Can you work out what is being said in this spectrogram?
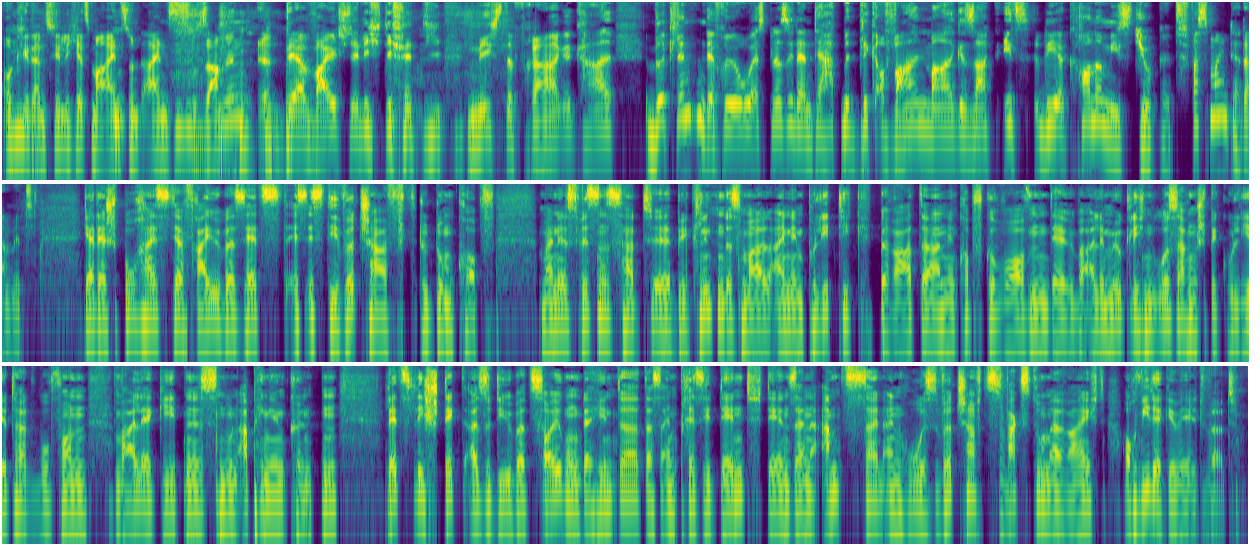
Okay, dann zähle ich jetzt mal eins und eins zusammen. Äh, derweil stelle ich dir die nächste Frage, Karl. Bill Clinton, der frühere US-Präsident, der hat mit Blick auf Wahlen mal gesagt, it's the economy stupid. Was meint er damit? Ja, der Spruch heißt ja frei übersetzt, es ist die Wirtschaft, du Dummkopf. Meines Wissens hat äh, Bill Clinton das mal einem Politikberater an den Kopf geworfen, der über alle möglichen Ursachen spekuliert hat, wovon Wahlergebnis nun abhängen könnten. Letztlich steckt also die Überzeugung dahinter, dass ein Präsident, der in seiner Amtszeit ein hohes Wirtschaftswachstum erreicht, auch wiedergewählt wird.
